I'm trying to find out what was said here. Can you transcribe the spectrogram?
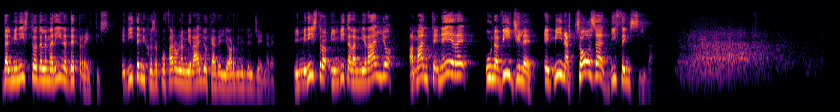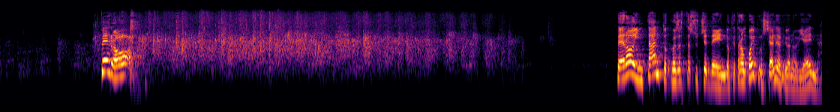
dal ministro della Marina De Pretis e ditemi cosa può fare un ammiraglio che ha degli ordini del genere. Il ministro invita l'ammiraglio a mantenere una vigile e minacciosa difensiva. Però... Però intanto cosa sta succedendo? Che tra un po' i prussiani arrivano a Vienna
